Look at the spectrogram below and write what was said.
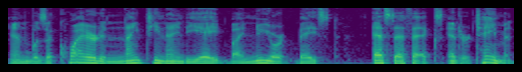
and was acquired in 1998 by New York based SFX Entertainment,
